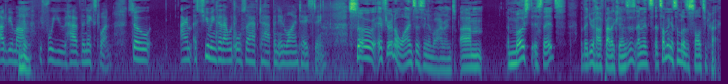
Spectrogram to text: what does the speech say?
out of your mouth Mm-hmm. before you have the next one. So. I'm assuming that that would also have to happen in wine tasting. So if you're in a wine tasting environment, um, most estates they do have palate cleansers, and it's it's something as simple as a Salticrax.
